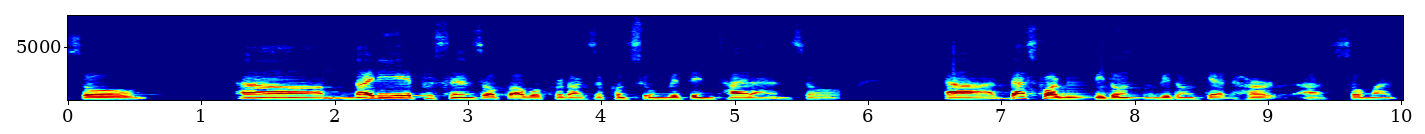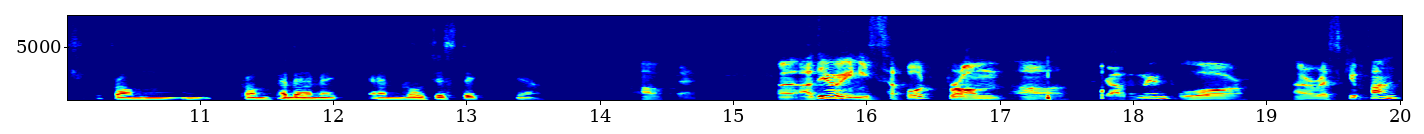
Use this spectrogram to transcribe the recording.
So um, 98% of our products are consumed within Thailand. So uh, that's why we don't we don't get hurt uh, so much from from pandemic and logistic. Yeah. Okay. Uh, are there any support from uh, government or a rescue fund?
